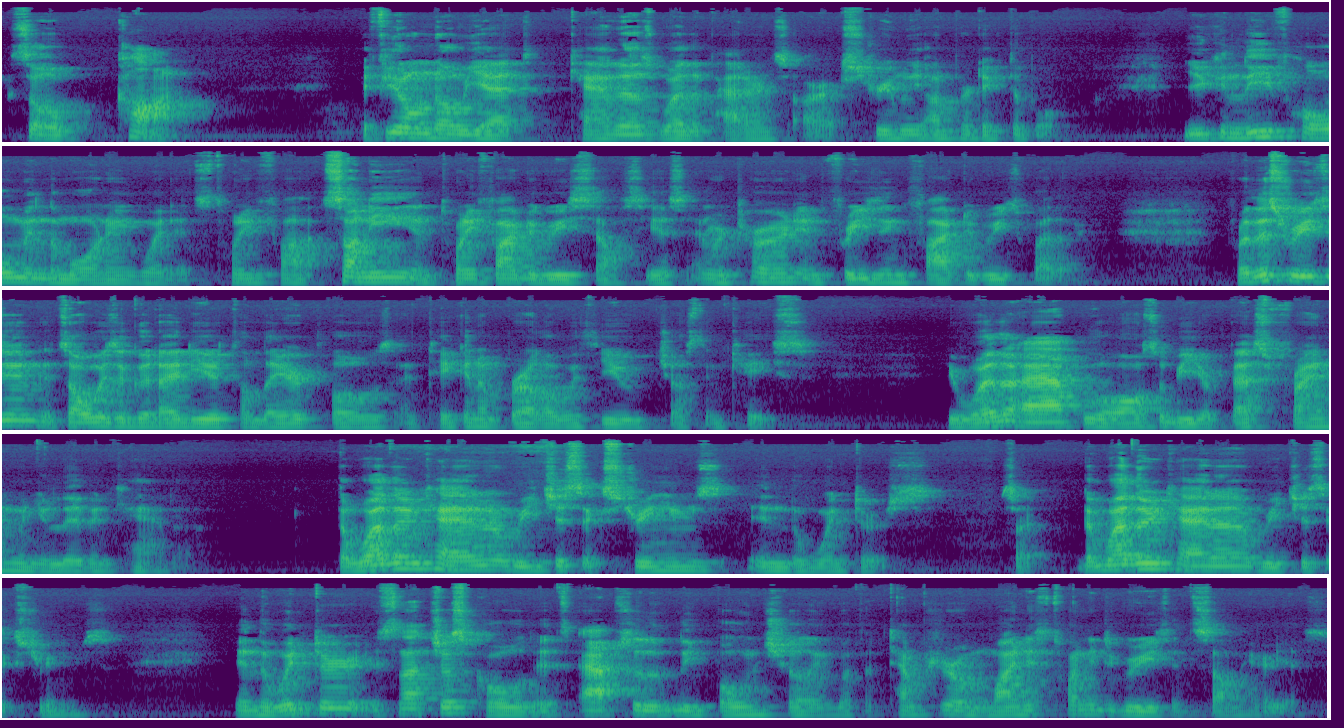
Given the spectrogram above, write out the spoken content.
So, con. If you don't know yet, Canada's weather patterns are extremely unpredictable. You can leave home in the morning when it's 25, sunny and 25 degrees Celsius and return in freezing 5 degrees weather. For this reason, it's always a good idea to layer clothes and take an umbrella with you just in case. Your weather app will also be your best friend when you live in Canada. The weather in Canada reaches extremes in the winters. Sorry, the weather in Canada reaches extremes. In the winter, it's not just cold, it's absolutely bone chilling with a temperature of minus 20 degrees in some areas.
